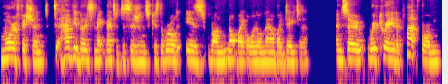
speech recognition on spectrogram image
more efficient, to have the ability to make better decisions because the world is run not by oil now, by data. And so we've created a platform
